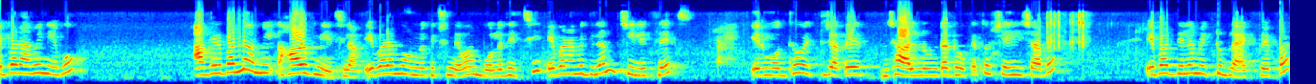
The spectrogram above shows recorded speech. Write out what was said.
এবার আমি নেব আগের বার না আমি হার্ব নিয়েছিলাম, এবার আমি অন্য কিছু নেব, আমি বলে দিচ্ছি। এবার আমি দিলাম চিলি ফ্লেক্স, এর মধ্যেও একটু যাতে ঝাল নুনটা ঢোকে, তো সেই হিসাবে। এবার দিলাম একটু ব্ল্যাক পেপার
